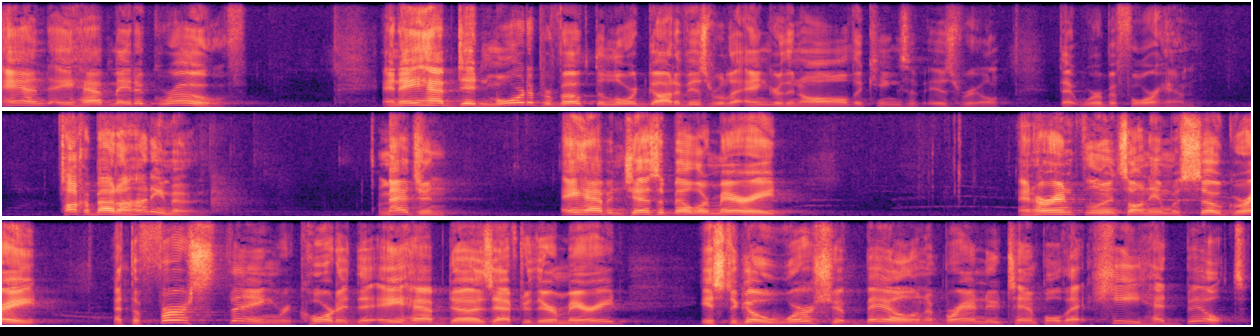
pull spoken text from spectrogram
And Ahab made a grove and Ahab did more to provoke the Lord God of Israel to anger than all the kings of Israel that were before him. Talk about a honeymoon. Imagine Ahab and Jezebel are married, and her influence on him was so great that the first thing recorded that Ahab does after they're married is to go worship Baal in a brand new temple that he had built.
